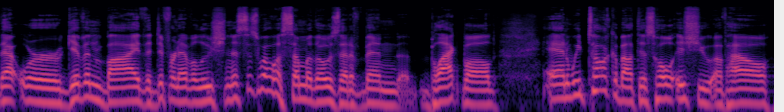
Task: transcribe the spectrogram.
that were given by the different evolutionists, as well as some of those that have been blackballed. And we talk about this whole issue of how,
